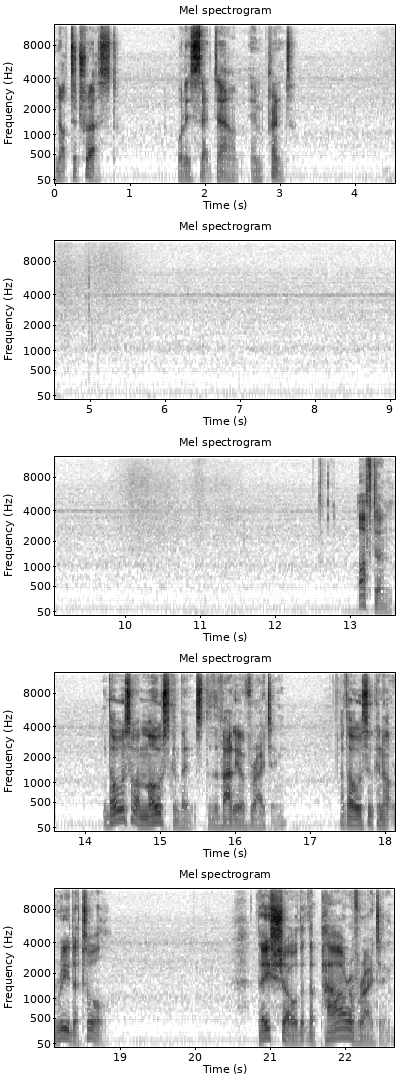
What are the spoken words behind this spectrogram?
not to trust what is set down in print. Often, those who are most convinced of the value of writing are those who cannot read at all. They show that the power of writing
